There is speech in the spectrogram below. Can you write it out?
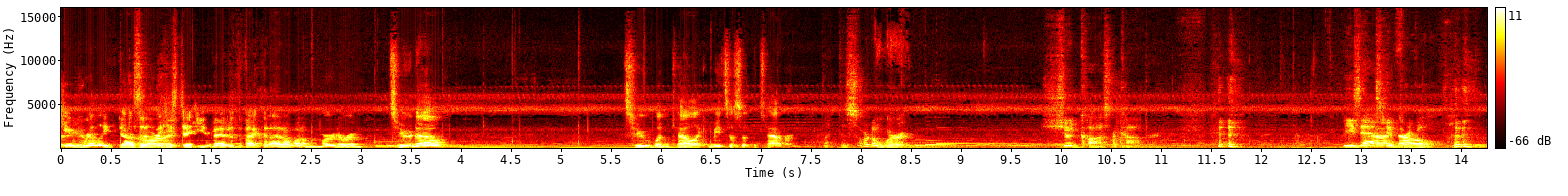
He really doesn't, All but he's taking advantage of the fact that I don't want to murder him. Two now. Two when Calic meets us at the tavern. Like this sort of work should cost copper. he's Yeah, asking for gold.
